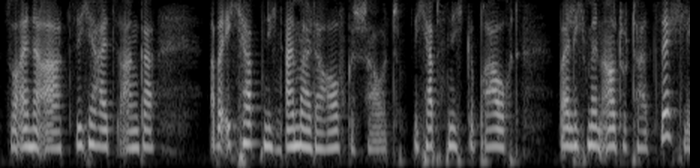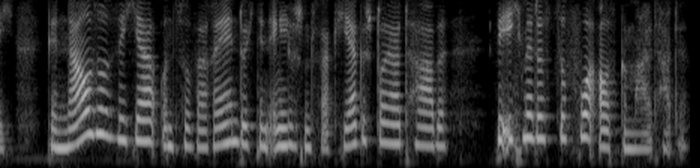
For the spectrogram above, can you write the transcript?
so eine Art Sicherheitsanker, aber ich habe nicht einmal darauf geschaut. Ich habe es nicht gebraucht, weil ich mein Auto tatsächlich genauso sicher und souverän durch den englischen Verkehr gesteuert habe, wie ich mir das zuvor ausgemalt hatte.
